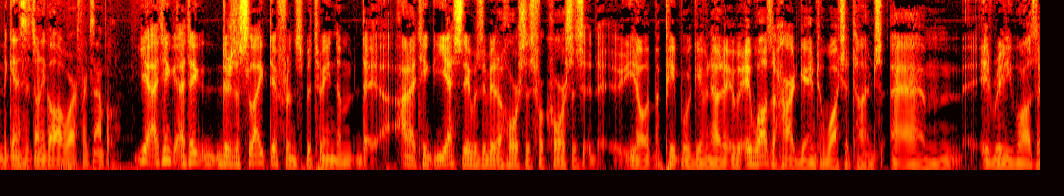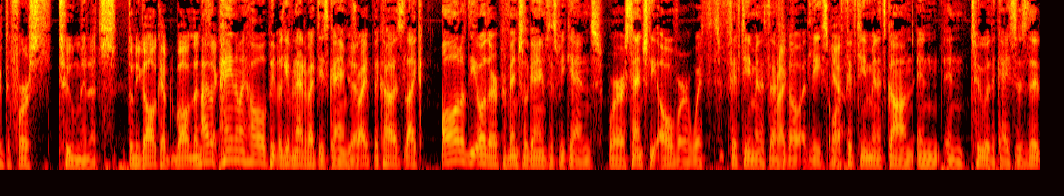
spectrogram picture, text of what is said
McGuinness's Donegal were, for example. Yeah, I think I think there's a slight difference between them, and I think yesterday was a bit of horses for courses. You know, but people were giving out. It, it was a hard game to watch at times. Um, it really was. Like the first two minutes, Donegal kept the ball. And then I have a pain in my hole people giving out about these games, Yeah. right? Because like all of the other provincial games this weekend were essentially over with 15 minutes left Right. to go at least, or Yeah. 15 minutes gone in, in two of the cases. The,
